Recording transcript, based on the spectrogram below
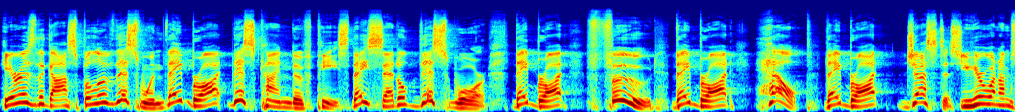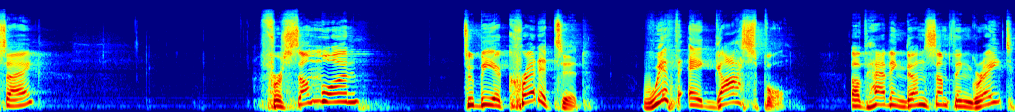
Here is the gospel of this one. They brought this kind of peace. They settled this war. They brought food. They brought help. They brought justice. You hear what I'm saying? For someone to be accredited with a gospel of having done something great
